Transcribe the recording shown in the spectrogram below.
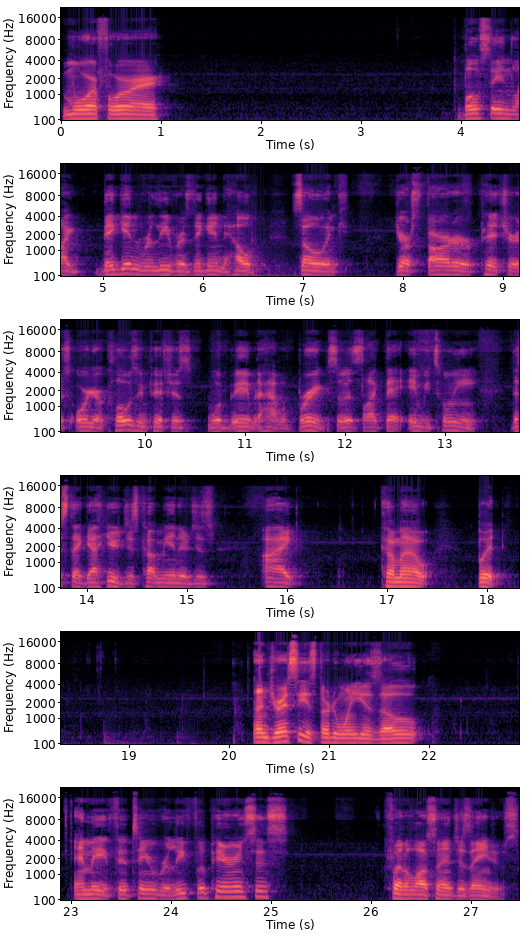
more for both in like they getting relievers, they getting help. So in your starter pitchers or your closing pitchers will be able to have a break. So it's like that in between. That's that guy here just come in and just I come out. But Andriese is 31 years old and made 15 relief appearances for the Los Angeles Angels.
